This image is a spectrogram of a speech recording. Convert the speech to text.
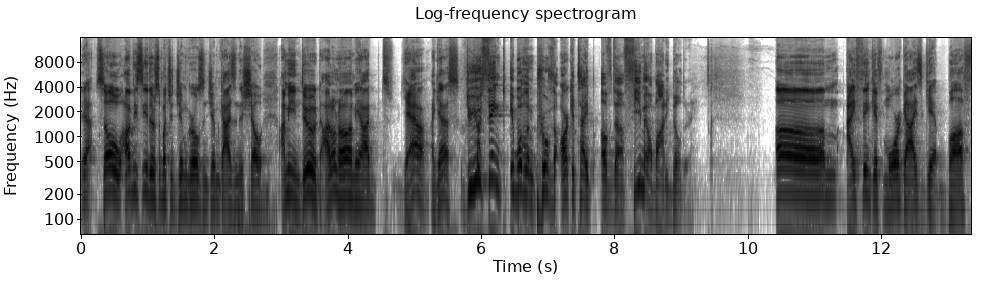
Yeah. So obviously there's a bunch of gym girls and gym guys in this show. I mean, dude, I don't know. I mean, I yeah, I guess. Do you think it will improve the archetype of the female bodybuilder? Um, I think if more guys get buff,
